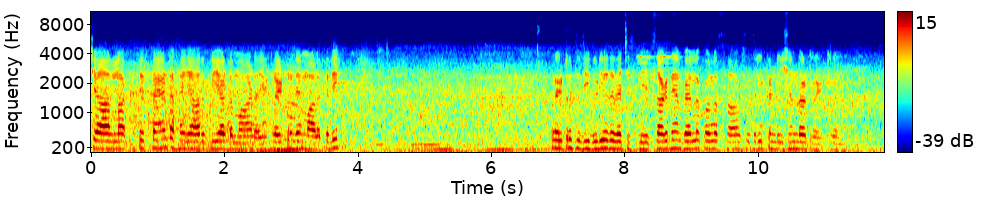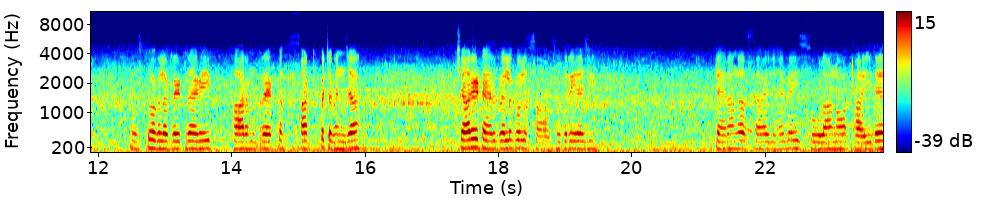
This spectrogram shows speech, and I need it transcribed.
4 ਲੱਖ ਤੇ 65000 ਰੁਪਿਆ ਡਿਮਾਂਡ ਆ ਜੀ, ਟਰੈਕਟਰ ਦੇ ਮਾਲਕ ਦੀ। ਟਰੈਕਟਰ ਤੁਸੀਂ ਵੀਡੀਓ ਦੇ ਵਿੱਚ ਦੇਖ ਸਕਦੇ ਆ, ਬਿਲਕੁਲ ਸਾਫ਼ ਸੁਥਰੀ ਕੰਡੀਸ਼ਨ ਦਾ ਟਰੈਕਟਰ ਹੈ। ਉਸ ਤੋਂ ਅਗਲਾ ਟਰੈਕਟਰ ਹੈਗਾ ਜੀ, ਫਾਰਮ ਟਰੈਕ 6055 ਚਾਰੇ ਟਾਇਰ ਬਿਲਕੁਲ ਸਾਫ਼ ਸੁਥਰੇ ਆ ਜੀ। ਟਾਇਰਾਂ ਦਾ ਸਾਈਜ਼ ਹੈਗਾ ਜੀ 16 9 28 ਦਾ।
